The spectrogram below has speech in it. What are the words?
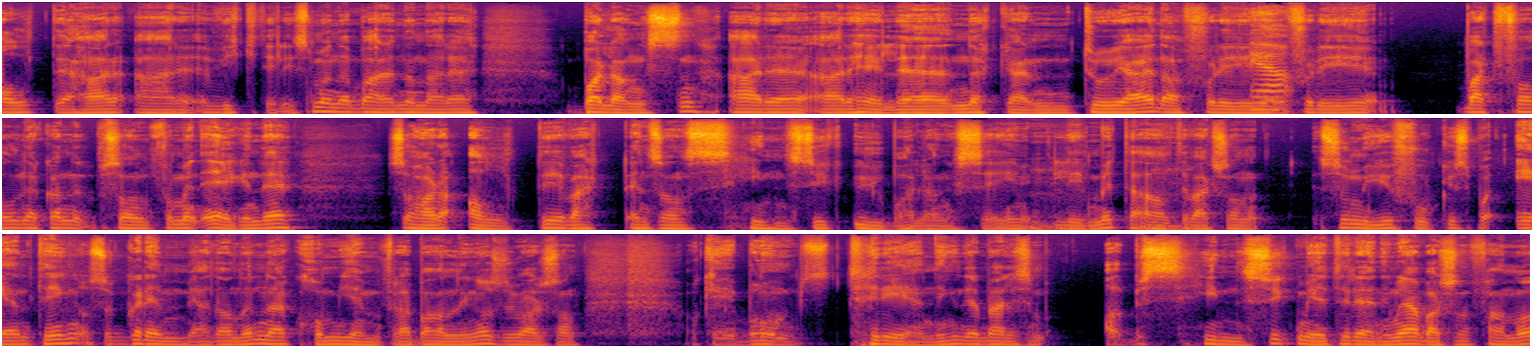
alt det her er viktig, liksom. Men det er bare den derre balansen er, er hele nøkkelen, tror jeg. da, Fordi, Ja. fordi i hvert fall jeg kan, sånn for min egen del så har det alltid vært en sånn sinnssyk ubalanse i livet mitt. Det har alltid vært sånn så mye fokus på én ting, og så glemmer jeg det andre. Når jeg kom hjem fra behandlinga, så var det sånn Ok, boom, trening. Det ble liksom sinnssykt mye trening. Men jeg er bare sånn Faen, nå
